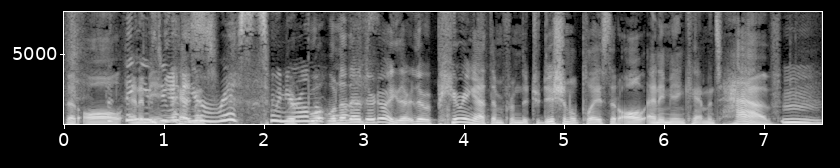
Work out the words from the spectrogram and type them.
that all Thing enemy you encampments. your wrists when you're on well, the well, no, they're, they're doing. They're, they're peering at them from the traditional place that all enemy encampments have, Hmm.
